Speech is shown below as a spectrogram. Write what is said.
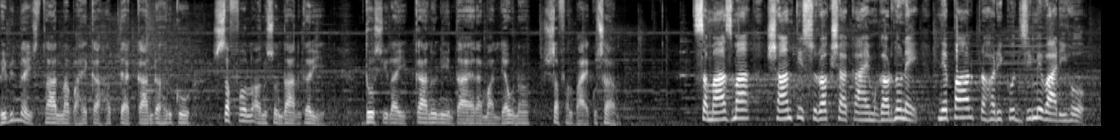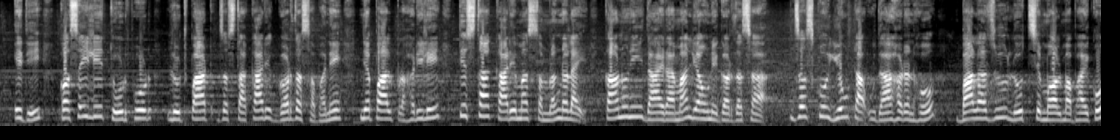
विभिन्न स्थानमा भएका हत्याकाण्डहरूको सफल अनुसन्धान गरी दोषीलाई कानुनी दायरामा ल्याउन सफल भएको छ। समाजमा शान्ति सुरक्षा कायम गर्नु नै नेपाल प्रहरीको जिम्मेवारी हो। यदि कसैले तोडफोड लुटपाट जस्ता कार्य गर्दछ भने नेपाल प्रहरीले त्यस्ता कार्यमा संलग्नलाई कानुनी दायरामा ल्याउने गर्दछ। जसको एउटा उदाहरण हो बालाजु लोत्से मलमा भएको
